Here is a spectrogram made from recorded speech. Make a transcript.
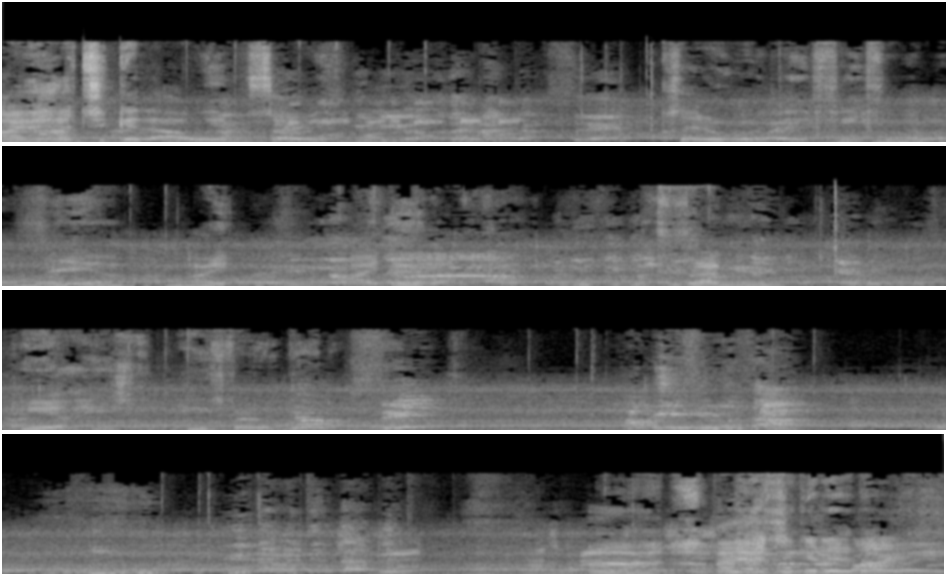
I had to get it out. I'm sorry, Give me your other hand. That's it. because I don't want to play FIFA a lot. But yeah, I I do like it. When you think My friend- funny, then you get rid of his hand. Yeah, he's he's very good. Look, see? How easy was that? You never did that, did you? Uh, I had to get it away.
